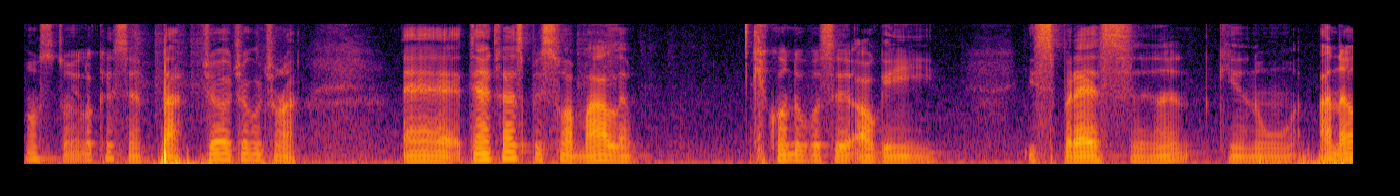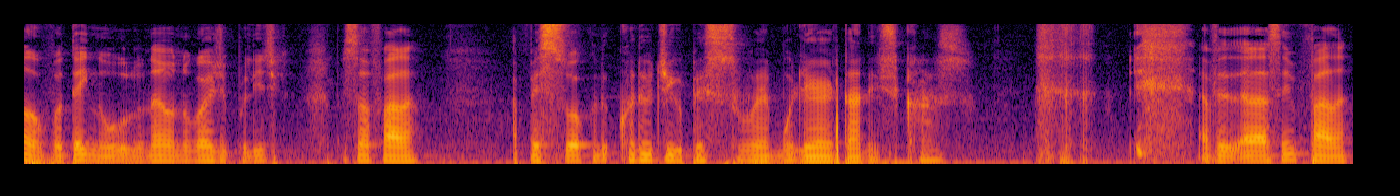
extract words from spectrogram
Nossa, tô enlouquecendo. Tá, deixa eu, deixa eu continuar. É, tem aquelas pessoas mala que quando você. alguém expressa né, que não. Ah, não, eu votei nulo, não, eu não gosto de política. A pessoa fala. A pessoa, quando, quando eu digo pessoa, é mulher, tá? Nesse caso. Ela sempre fala.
